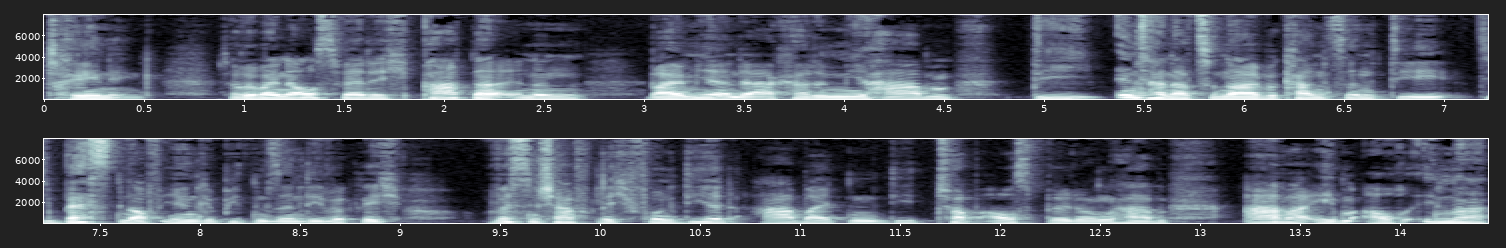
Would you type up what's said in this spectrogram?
Training. Darüber hinaus werde ich PartnerInnen bei mir in der Akademie haben, die international bekannt sind, die die Besten auf ihren Gebieten sind, die wirklich wissenschaftlich fundiert arbeiten, die Top-Ausbildungen haben, aber eben auch immer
